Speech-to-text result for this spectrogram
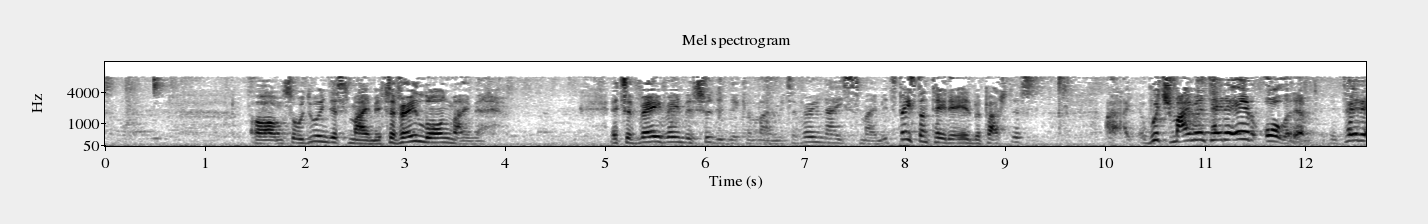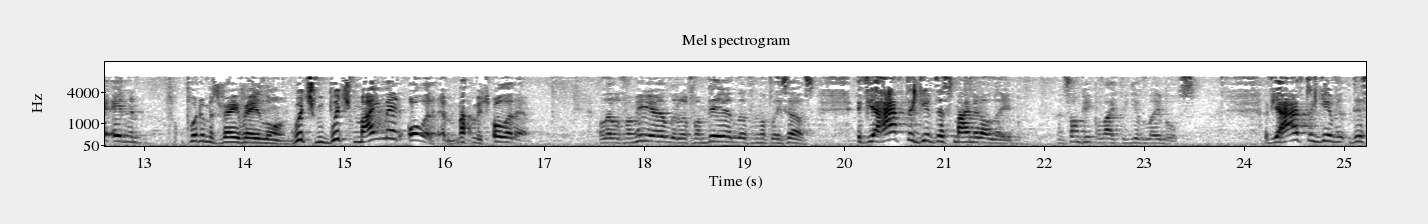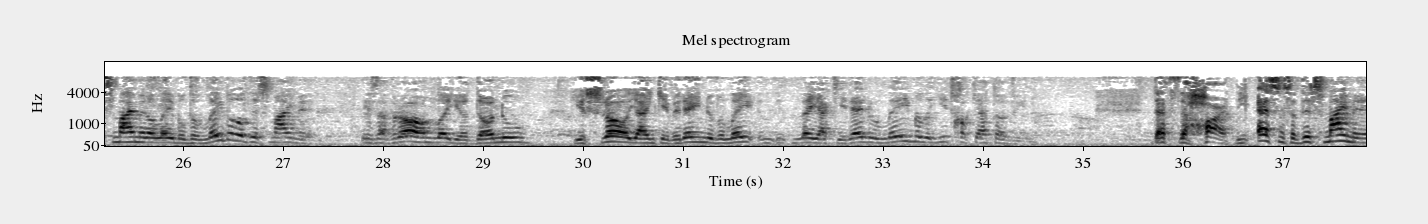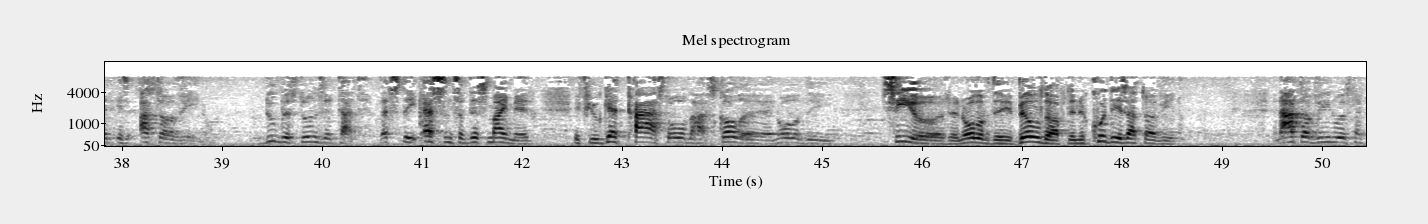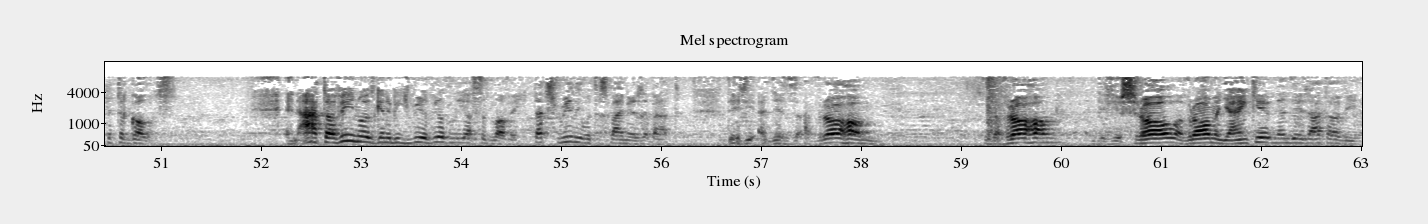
Um, so we're doing this Maimid. It's a very long Maimid. It's a very, very Mesudidik Maimid. It's a very nice Maimid. It's based on Teda Eid Bepashtis. Which Maimid and Teda? All of them. Teda Eid and Purim is very, very long. Which which Maimed? All of them. Mamish, all of them. A little from here, a little from there, a little from someplace else. If you have to give this Maimed a label, and some people like to give labels, if you have to give this Maimed a label, the label of this Maimed is Avraham le Yadonu, Yisrael Yankevirenu, le Yakirenu, le Yitzchak Yatavinu. That's the heart, the essence of this Maimed is Atavinu. That's the essence of this Maimed. If you get past all of the Haskalah and all of the Siyur and all of the build-up, then the Nikud is Atavinu. And Atavinu is connected to Golos. And Atavinu is going to be revealed in the Yasad Lavi. That's really what the Maimed is about. There's, uh, there's Abraham, there's Abraham, there's Yisrael, Abraham and Yankiv, and then there's Atavinu.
